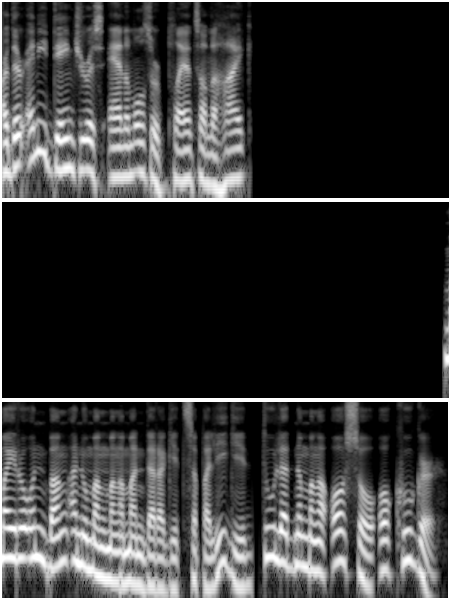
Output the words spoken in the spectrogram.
Are there any dangerous animals or plants on the hike? Mayroon bang anumang mga mandaragit sa paligid tulad ng mga oso o cougar?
